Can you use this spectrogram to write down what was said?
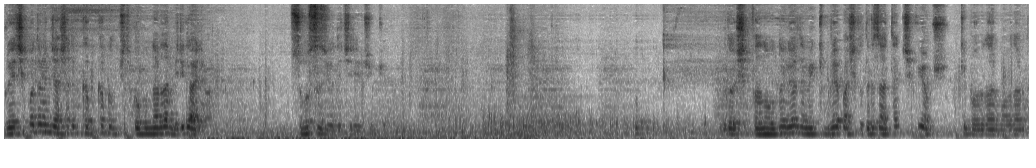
buraya çıkmadan önce aşağıda bir kapı kapatmıştık. O bunlardan biri galiba. Su mu sızıyordu içeriye çünkü. Burada ışık falan olduğuna göre demek ki buraya başkaları zaten çıkıyormuş. Ki borular morular da.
